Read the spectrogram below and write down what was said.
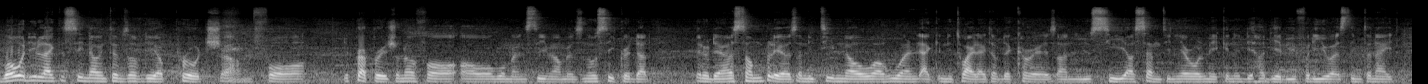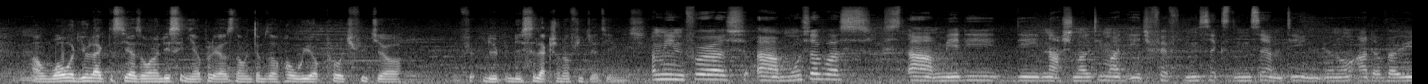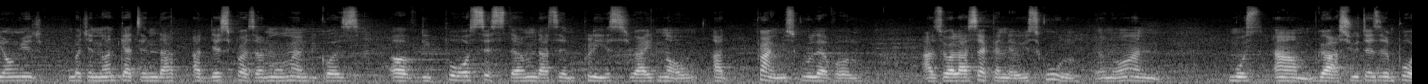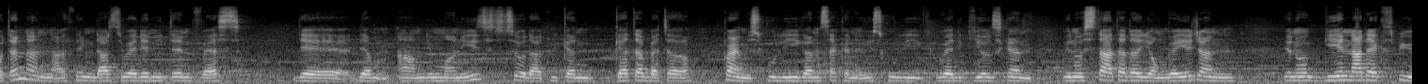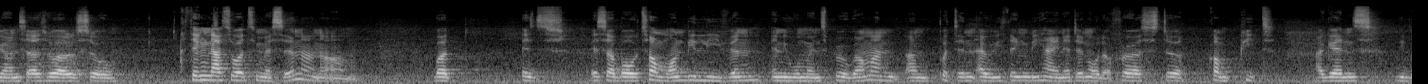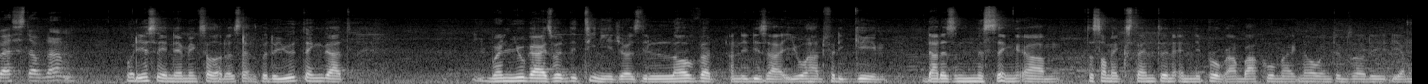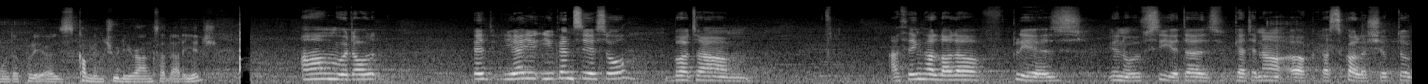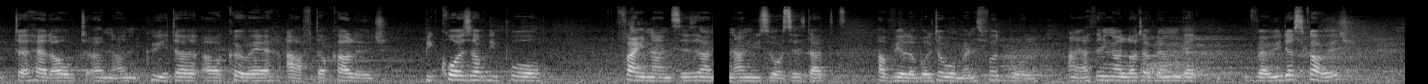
What would you like to see now in terms of the approach um, for the preparation of our, women's team? Mean, it's no secret that you know, there are some players on the team now uh, who are like in the twilight of their careers, and you see a 17-year-old making her debut for the US team tonight. And what would you like to see as one of the senior players now in terms of how we approach future, the, the selection of future teams? I mean, for us, um, most of us um, made the, the national team at age 15, 16, 17, you know, at a very young age. But you're not getting that at this present moment because of the poor system that's in place right now at primary school level as well as secondary school, you know, and most um, grassroots is important and I think that's where they need to invest the, the, um, the monies so that we can get a better primary school league and secondary school league where the girls can, you know, start at a younger age and, you know, gain that experience as well. So I think that's what's missing and um, but it's it's about someone believing in the women's program and, and putting everything behind it in order for us to compete against the best of them. What do you're saying there makes a lot of sense, but do you think that when you guys were the teenagers, the love and the desire you had for the game, that is missing um, to some extent in, in the program back home right now in terms of the, the amount of players coming through the ranks at that age? Um, without it, yeah, you, you can say so, but um, I think a lot of players, you know, see it as getting a, a, a scholarship to, to head out and, and create a, a, career after college because of the poor finances and, and resources that available to women's football. And I think a lot of them get very discouraged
